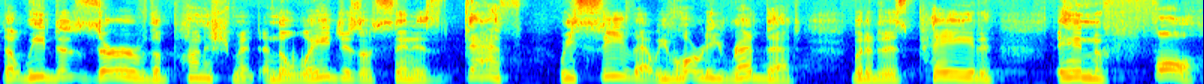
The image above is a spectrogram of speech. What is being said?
That we deserve the punishment, and the wages of sin is death. We see that. We've already read that, but it is paid in full.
